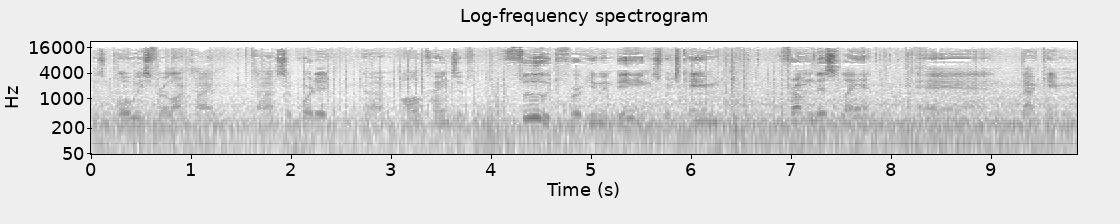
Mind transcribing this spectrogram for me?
has always, for a long time, uh, supported um, all kinds of food for human beings, which came from this land, and that came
